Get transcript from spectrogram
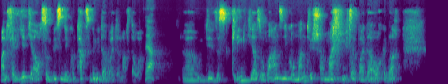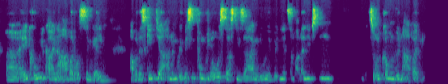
Man verliert ja auch so ein bisschen den Kontakt zu den Mitarbeitern auf Dauer. Ja. Äh, und das klingt ja so wahnsinnig romantisch, haben meine Mitarbeiter auch gedacht. Äh, hey, cool, keine Arbeit, trotzdem Geld. Aber das geht ja an einem gewissen Punkt los, dass die sagen, du, wir würden jetzt am allerliebsten zurückkommen und würden arbeiten.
